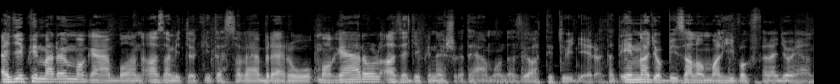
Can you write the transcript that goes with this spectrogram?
Egyébként már önmagában az, amit ő kitesz a webre ró magáról, az egyébként nagyon sokat elmond az ő attitűdjéről. Tehát én nagyobb bizalommal hívok fel egy olyan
